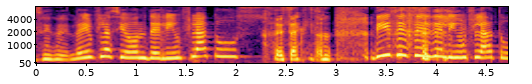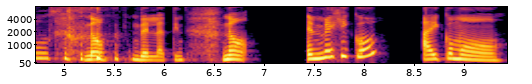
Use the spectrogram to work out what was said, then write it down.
Sí, La inflación del inflatus. Exacto. Dícese del inflatus. No, del latín. No. En México hay como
